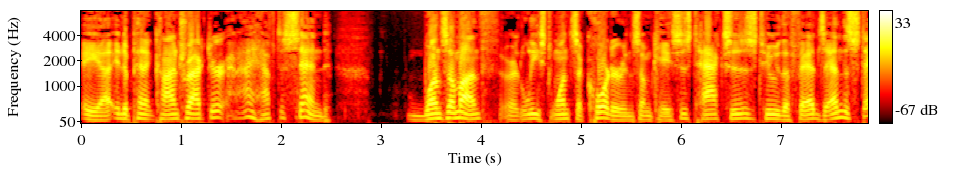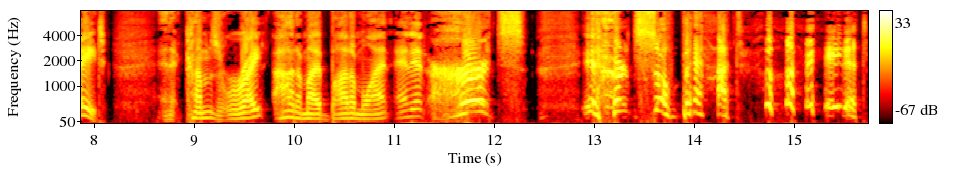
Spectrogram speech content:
a uh, independent contractor, and I have to send once a month or at least once a quarter in some cases taxes to the feds and the state, and it comes right out of my bottom line, and it hurts. It hurts so bad. I hate it.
